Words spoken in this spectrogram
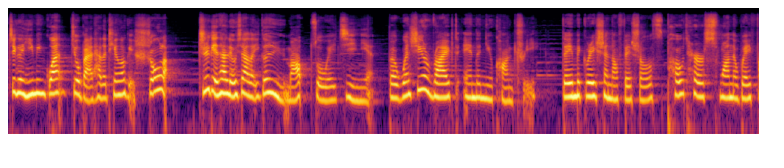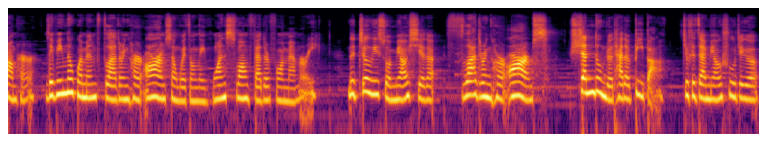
这个移民官就把他的天鹅给收了，只给他留下了一根羽毛作为纪念。But when she arrived in the new country, The immigration officials pulled her swan away from her, leaving the woman fluttering her arms and with only one swan feather for memory. 那这里所描写的 fluttering her arms，扇动着她的臂膀，就是在描述这个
